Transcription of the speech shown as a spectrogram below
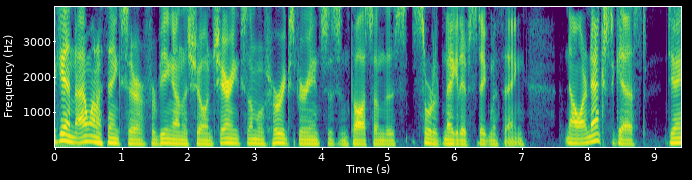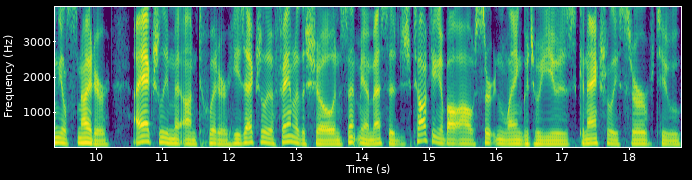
Again, I want to thank Sarah for being on the show and sharing some of her experiences and thoughts on this sort of negative stigma thing. Now, our next guest, Daniel Snyder, I actually met on Twitter. He's actually a fan of the show and sent me a message talking about how certain language we use can actually serve to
